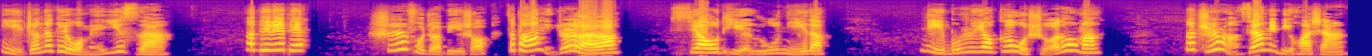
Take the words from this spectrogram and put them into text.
你真的对我没意思啊？啊，别别别！师傅这匕首咋跑你这儿来了？削铁如泥的，你不是要割我舌头吗？那直往下面比划啥？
